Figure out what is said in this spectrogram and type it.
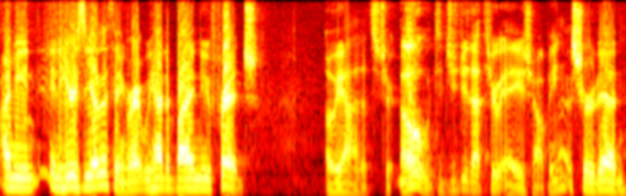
I mean, and here's the other thing, right? We had to buy a new fridge. Oh yeah, that's true. Mm. Oh, did you do that through AA shopping? Sure did.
